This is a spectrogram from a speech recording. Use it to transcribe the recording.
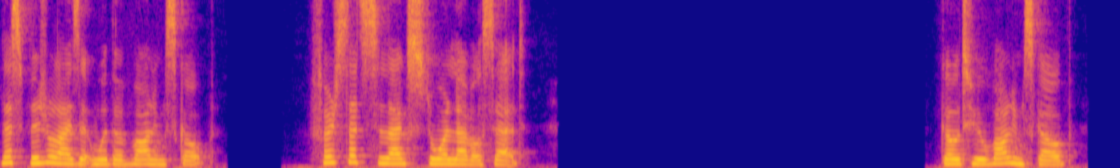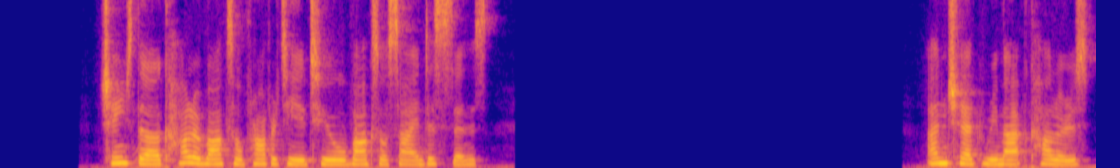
Let's visualize it with a volume scope. First, let's select Store Level Set. Go to Volume Scope. Change the Color Voxel property to Voxel Sign Distance. Uncheck Remap Colors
